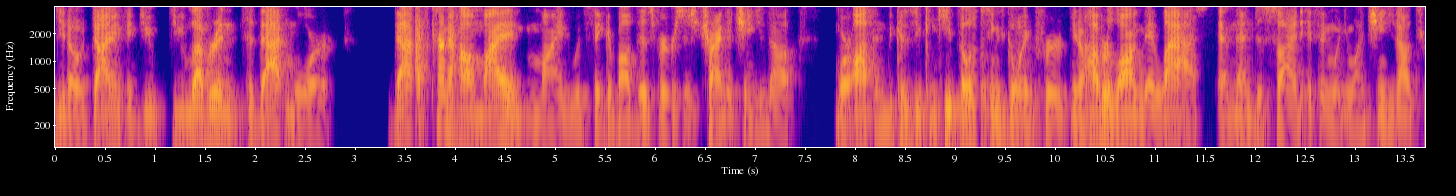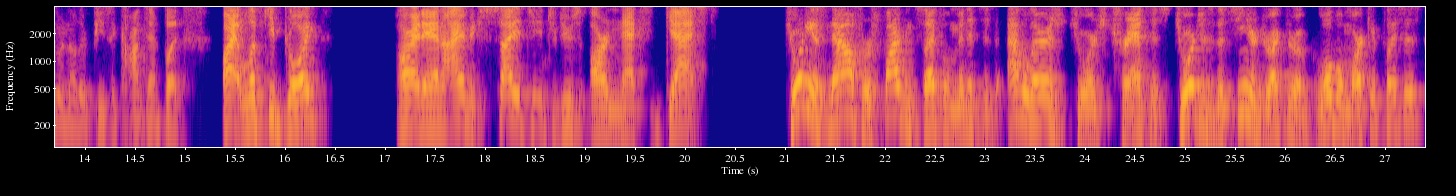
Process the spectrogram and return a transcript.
you know dining thing. Do you do you lever into that more? That's kind of how my mind would think about this versus trying to change it out more often because you can keep those things going for you know however long they last and then decide if and when you want to change it out to another piece of content. But all right, let's keep going. All right, Anne, I am excited to introduce our next guest. Joining us now for five insightful minutes is Avalara's George Trantas. George is the Senior Director of Global Marketplaces,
